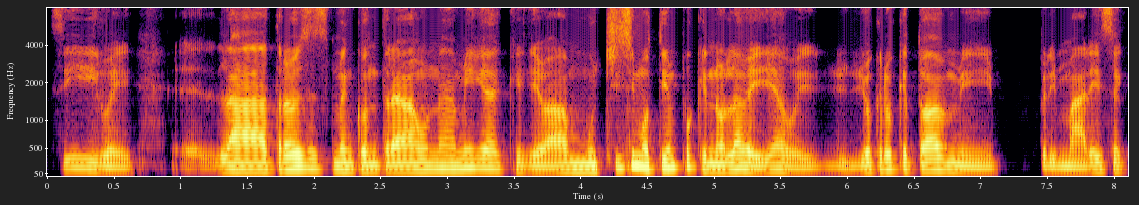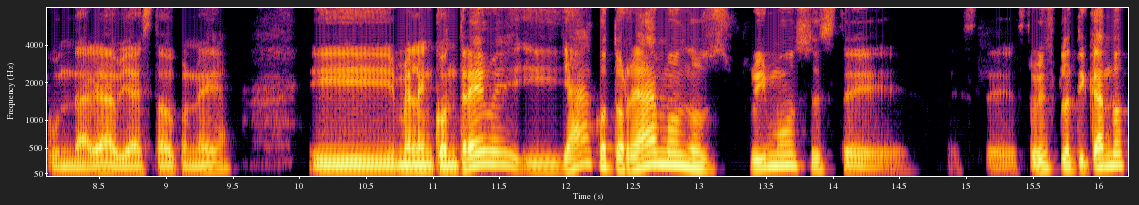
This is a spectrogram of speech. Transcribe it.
Sí, güey. Eh, La otra vez me encontré a una amiga que llevaba muchísimo tiempo que no la veía, güey. Yo creo que toda mi primaria y secundaria había estado con ella. Y me la encontré, güey, y ya cotorreamos, nos fuimos, este, este, estuvimos platicando.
